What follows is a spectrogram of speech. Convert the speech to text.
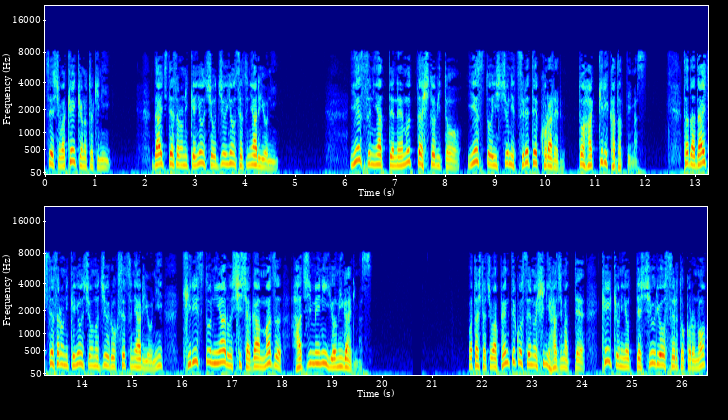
聖書は敬虚の時に、第一テサロニケ4章14節にあるように、イエスにあって眠った人々をイエスと一緒に連れて来られるとはっきり語っています。ただ第一テサロニケ4章の16節にあるように、キリストにある死者がまず初めに蘇ります。私たちはペンテコステの日に始まって、敬虚によって終了するところの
